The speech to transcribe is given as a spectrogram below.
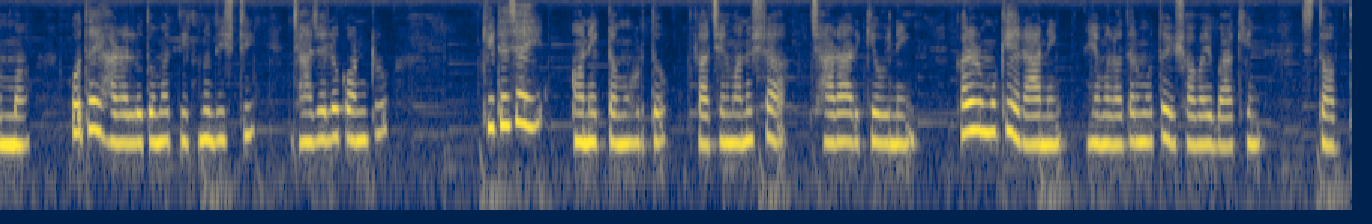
আম্মা, কোথায় হারালো তোমার তীক্ষ্ণ দৃষ্টি? ঝাঁঝালো কণ্ঠ? কেটে যায় অনেকটা মুহূর্ত, কাছের মানুষরা ছাড়া আর কেউই নেই, কারোর মুখে রা নেই। হেমলতার মতোই সবাই বাখিন স্তব্ধ,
